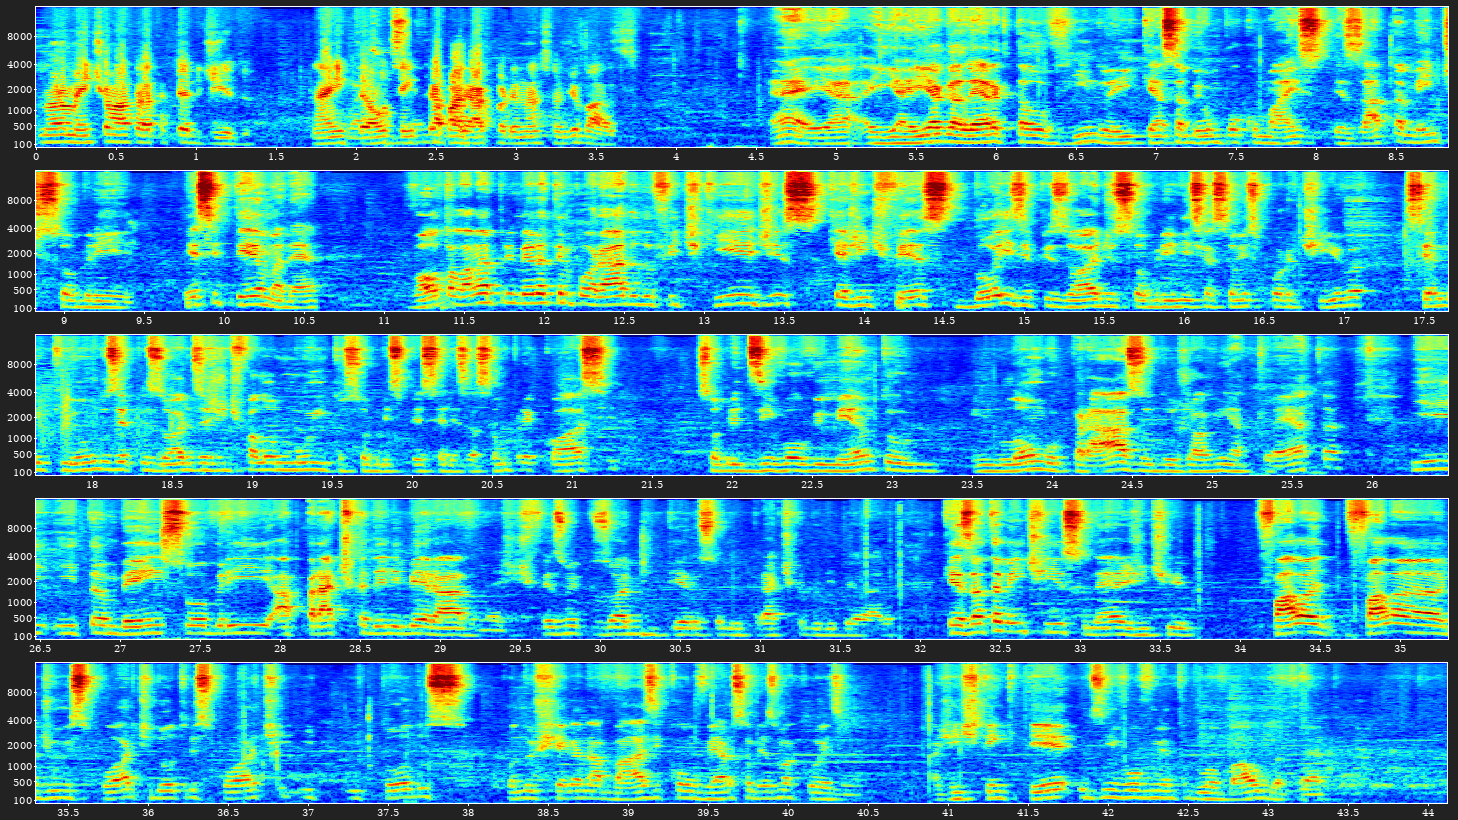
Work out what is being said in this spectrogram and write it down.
normalmente é um atleta perdido. Né? Então, tem que trabalhar a coordenação de base. É, e, a, e aí a galera que está ouvindo aí quer saber um pouco mais exatamente sobre esse tema, né? Volta lá na primeira temporada do Fit Kids, que a gente fez dois episódios sobre iniciação esportiva, sendo que um dos episódios a gente falou muito sobre especialização precoce, sobre desenvolvimento em longo prazo do jovem atleta e, e também sobre a prática deliberada. Né? A gente fez um episódio inteiro sobre prática deliberada, que é exatamente isso, né? A gente fala, fala de um esporte, do outro esporte, e, e todos, quando chega na base, conversam a mesma coisa. Né? A gente tem que ter o desenvolvimento global do atleta.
